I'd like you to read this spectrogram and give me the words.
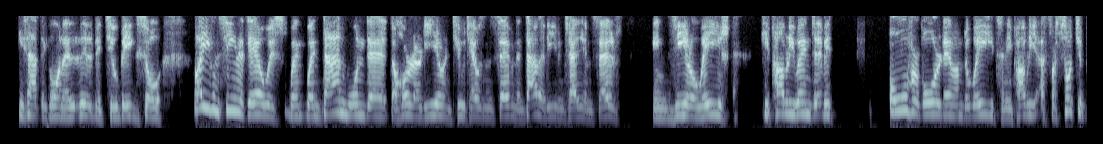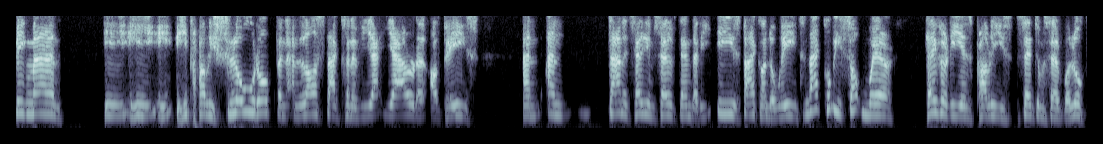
he's had to go on a little bit too big. So I even seen it there with when when Dan won the the hurler year in 2007, and Dan had even tell you himself in zero eight, he probably went a bit overboard then on the weights, and he probably for such a big man he he he, probably slowed up and, and lost that kind of yard of pace. And and Dan had tell himself then that he eased back on the weights. And that could be something where Hegarty has probably said to himself, well, look,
